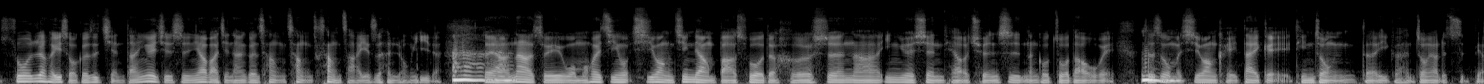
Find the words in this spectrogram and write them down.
说任何一首歌是简单，因为其实你要把简单歌唱唱唱砸也是很容易的。嗯、对啊，那所以我们会尽希望尽量把所有的和声啊、音乐线条诠释能够做到位，这是我们希望可以带给听众的一个很重要的指标。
